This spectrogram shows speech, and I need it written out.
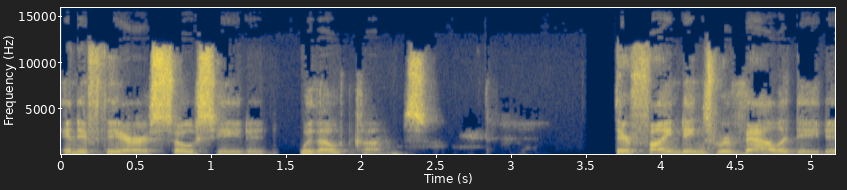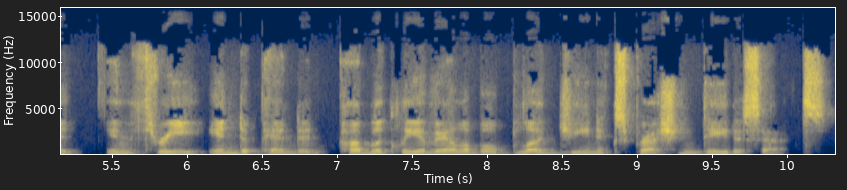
and if they are associated with outcomes. Their findings were validated in three independent, publicly available blood gene expression datasets.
